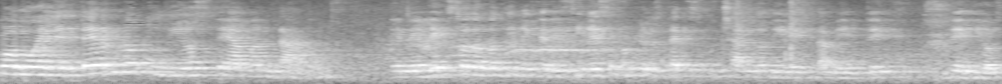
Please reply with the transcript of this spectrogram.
como el Eterno tu Dios te ha mandado. En el Éxodo no tiene que decir eso porque lo están escuchando directamente de Dios.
